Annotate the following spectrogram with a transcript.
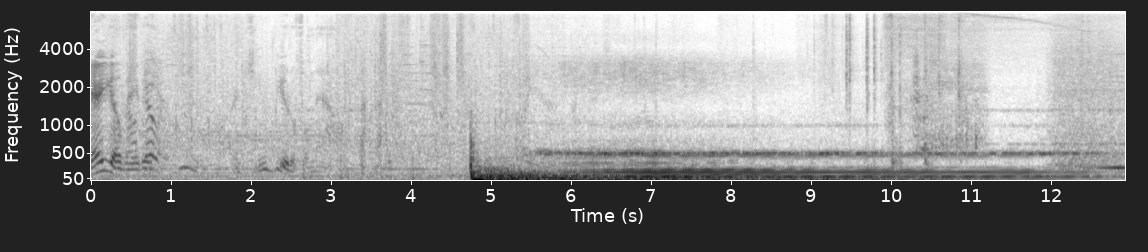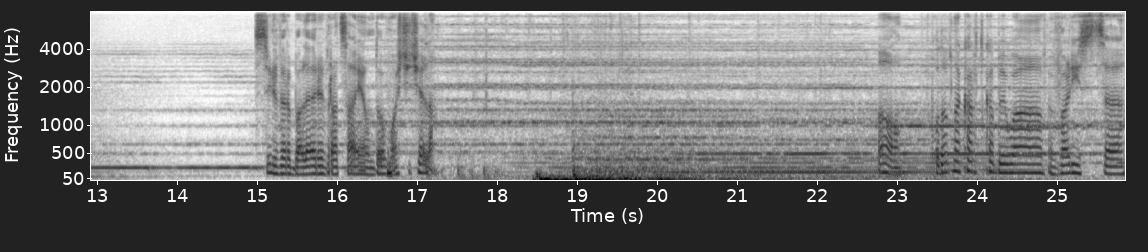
There you go, baby. Aren't you beautiful now? Silver balery wracają do właściciela. O, podobna kartka była w walizce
